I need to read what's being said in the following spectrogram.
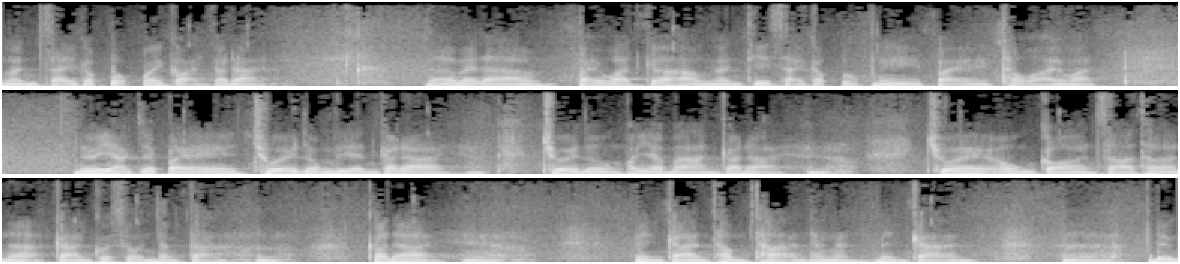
เงินใส่กระปุกไว้ก่อนก็ได้ แล้วเวลาไปวัดก็เอาเงินที่ใส่กระปุกนี้ไปถวายวัด หรืออยากจะไปช่วยโรงเรียนก็ได้ ช่วยโรงพยาบาลก็ได้ ช่วยองค์กรสาธารณะการกุศลต่างๆ ก็ได้เป็นการทำทานทั้งนั้นเป็นการดึง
